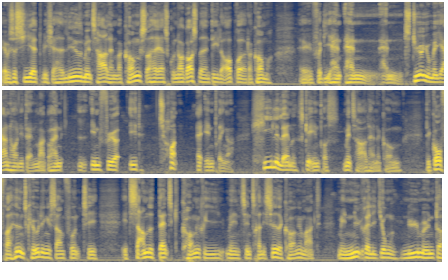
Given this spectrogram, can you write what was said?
Jeg vil så sige, at hvis jeg havde levet, mens Harald han var konge, så havde jeg sgu nok også været en del af oprøret, der kommer. Øh, fordi han, han, han styrer jo med jernhånd i Danmark, og han indfører et ton af ændringer. Hele landet skal ændres, mens Harald han er konge. Det går fra hedensk høvdingesamfund til et samlet dansk kongerige med en centraliseret kongemagt, med en ny religion, nye mønter,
